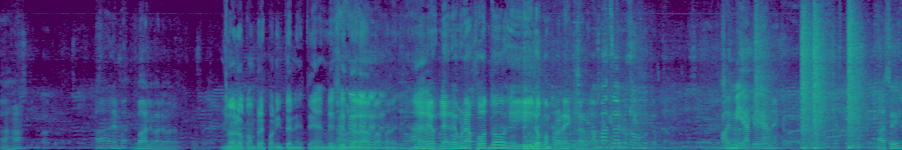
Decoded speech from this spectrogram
Ajá. Ah, en el ba- vale, vale, vale. No lo compres por internet, ¿eh? Ves No. a la papelería. Le ¿eh? haré, le haré una foto y lo compraré, claro. Ay, mira, mira. Ah, sí.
